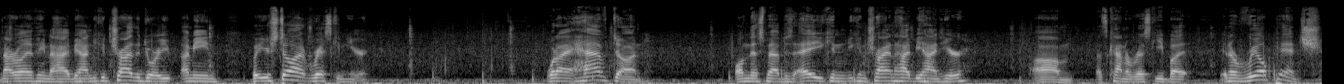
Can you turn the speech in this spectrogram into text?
not really anything to hide behind. You could try the door, you, I mean, but you're still at risk in here. What I have done on this map is a you can you can try and hide behind here. Um, that's kind of risky, but in a real pinch,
